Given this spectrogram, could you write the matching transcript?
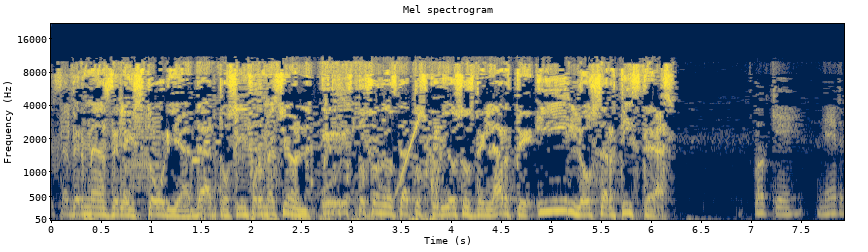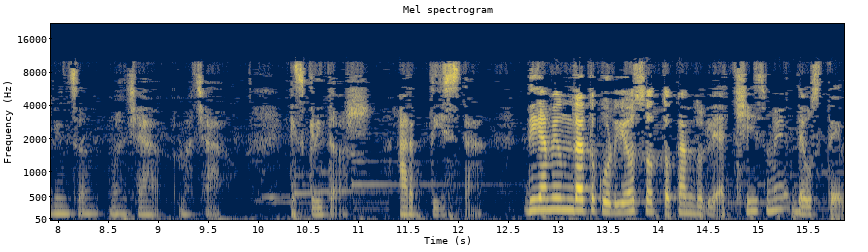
Saber más de la historia, datos, información. Estos son los datos curiosos del arte y los artistas. Ok, Nervinson Machado, Machado, escritor, artista. Dígame un dato curioso tocándole a chisme de usted.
